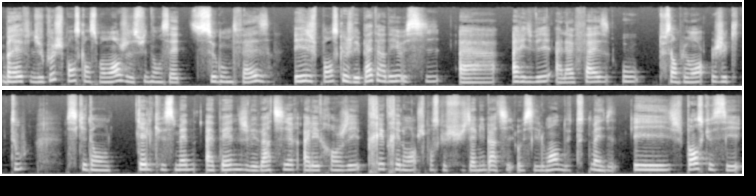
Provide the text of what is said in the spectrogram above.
Bref, du coup je pense qu'en ce moment je suis dans cette seconde phase et je pense que je vais pas tarder aussi à arriver à la phase où tout simplement je quitte tout puisque dans quelques semaines à peine, je vais partir à l'étranger très très loin. Je pense que je suis jamais partie aussi loin de toute ma vie. Et je pense que c'est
